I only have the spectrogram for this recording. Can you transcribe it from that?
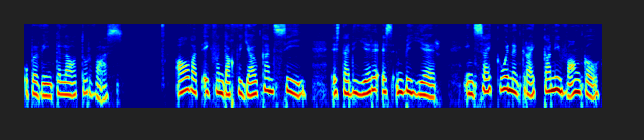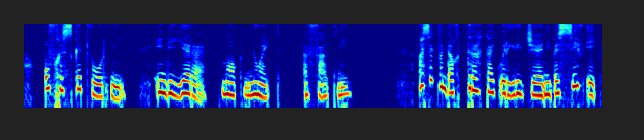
op 'n ventilator was. Al wat ek vandag vir jou kan sê, is dat die Here is in beheer en sy koninkryk kan nie wankel of geskit word nie en die Here maak nooit 'n fout nie. As ek vandag terugkyk oor hierdie journey, besef ek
